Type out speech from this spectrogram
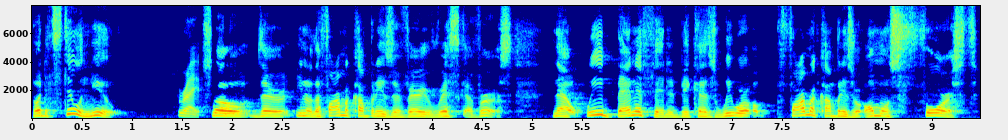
but it's still new. Right. So they're, you know, the pharma companies are very risk averse. Now we benefited because we were pharma companies were almost forced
